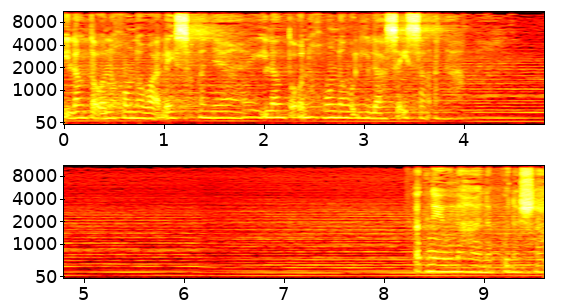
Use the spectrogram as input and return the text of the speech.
Ilang taon akong nawalay sa kanya. Ilang taon akong nangulila sa isang anak. At ngayong nahanap ko na siya,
